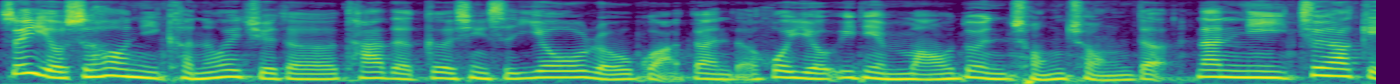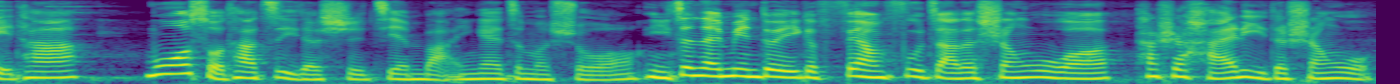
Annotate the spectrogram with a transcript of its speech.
所以有时候你可能会觉得他的个性是优柔寡断的或有一点矛盾重重的，那你就要给他。摸索他自己的时间吧，应该这么说。你正在面对一个非常复杂的生物哦，它是海里的生物，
